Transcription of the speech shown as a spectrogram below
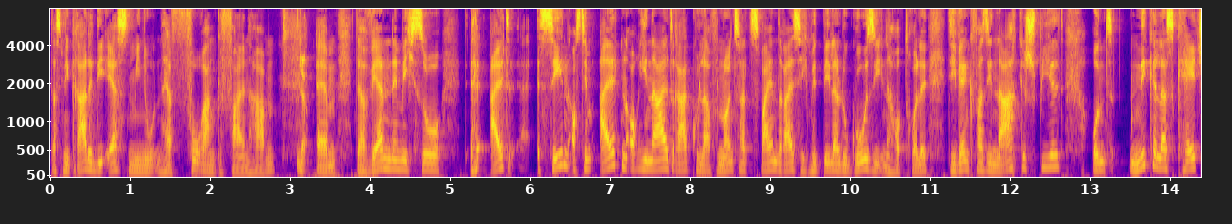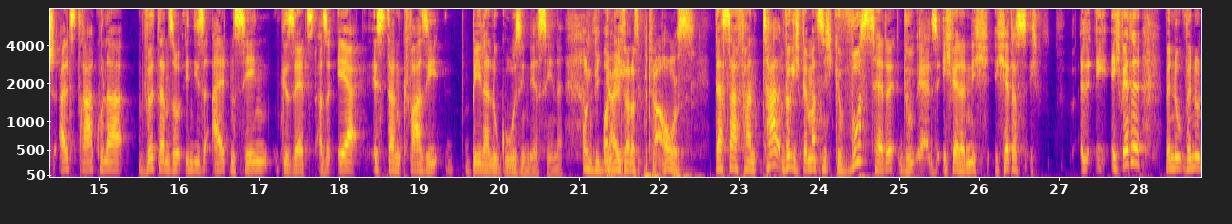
dass mir gerade die ersten Minuten hervorragend gefallen haben. Ja. Ähm, da werden nämlich so äh, alt, Szenen aus dem alten Original Dracula von 1932 mit Bela Lugosi in der Hauptrolle, die werden quasi nachgespielt und Nicolas Cage als Dracula wird dann so in diese alten Szenen gesetzt. Also er ist dann quasi Bela Lugosi in der Szene. Und wie geil und sah das bitte aus? Das sah fantastisch, wirklich, wenn man es nicht gewusst hätte, du, also ich werde nicht, ich hätte das, ich, also ich wette, wenn du, wenn du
